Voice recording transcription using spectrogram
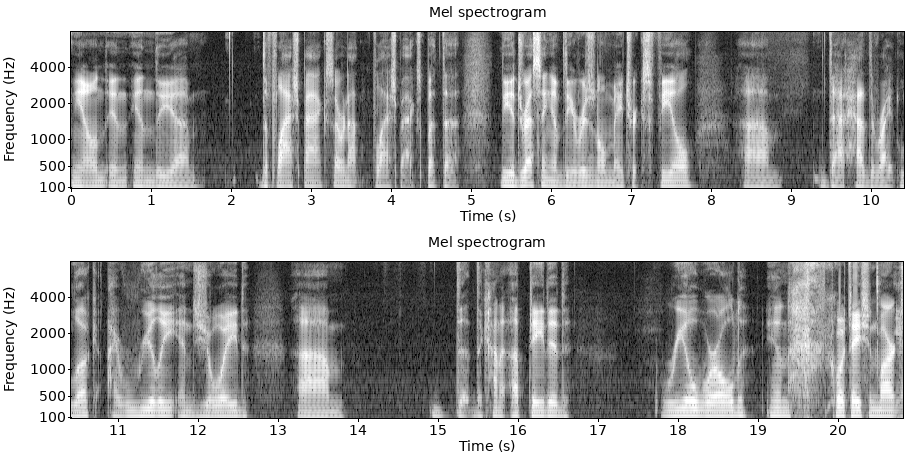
you know, in in the um, the flashbacks or not flashbacks, but the the addressing of the original Matrix feel um, that had the right look. I really enjoyed um, the the kind of updated real world in quotation marks.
